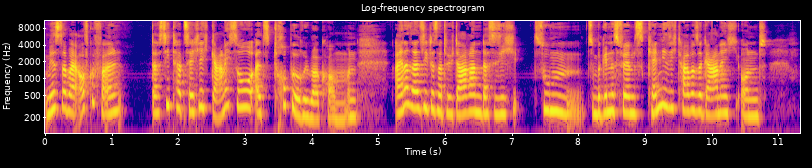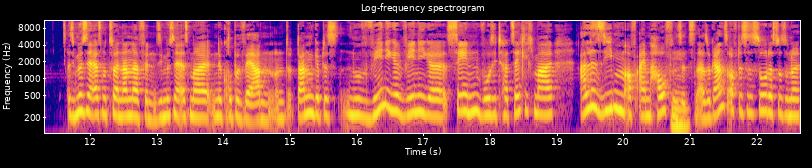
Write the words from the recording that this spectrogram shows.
mir ist dabei aufgefallen, dass sie tatsächlich gar nicht so als Truppe rüberkommen. Und einerseits liegt es natürlich daran, dass sie sich zum, zum Beginn des Films kennen die sich teilweise gar nicht und sie müssen ja erstmal zueinander finden. Sie müssen ja erstmal eine Gruppe werden. Und dann gibt es nur wenige, wenige Szenen, wo sie tatsächlich mal alle sieben auf einem Haufen sitzen. Also ganz oft ist es so, dass du so eine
